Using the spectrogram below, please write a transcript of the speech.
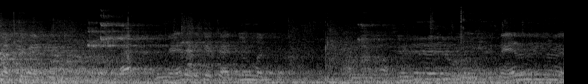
നേരെ നേരെ എങ്ങനെ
